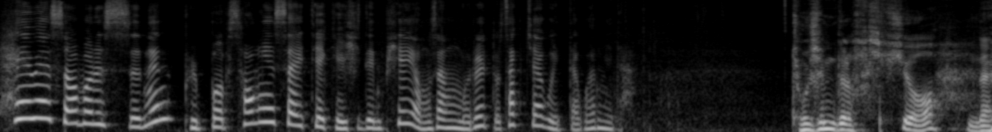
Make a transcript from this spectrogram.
해외 서버를 쓰는 불법 성인 사이트에 게시된 피해 영상물을 또 삭제하고 있다고 합니다. 조심들 하십시오. 네.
